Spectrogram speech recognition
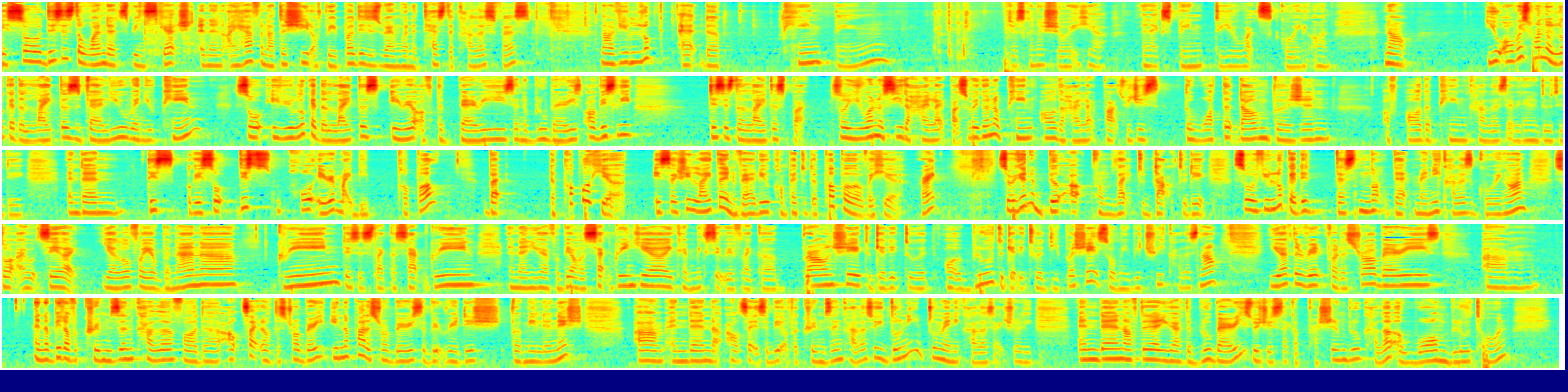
Okay, so this is the one that's been sketched and then I have another sheet of paper. This is where I'm going to test the colors first. Now, if you look at the painting, I'm just going to show it here and explain to you what's going on. Now, you always want to look at the lightest value when you paint. So if you look at the lightest area of the berries and the blueberries, obviously this is the lightest part. So you want to see the highlight part. So we're going to paint all the highlight parts, which is the watered down version of all the paint colors that we're going to do today. And then this, okay, so this whole area might be purple, but the purple here is actually lighter in value compared to the purple over here, right? So we're going to build up from light to dark today. So if you look at it, there's not that many colors going on. So I would say like yellow for your banana, green. This is like a sap green. And then you have a bit of a sap green here. You can mix it with like a brown shade to get it to it or a blue to get it to a deeper shade. So maybe three colors now. You have the red for the strawberries um and a bit of a crimson color for the outside of the strawberry. Inner part of the strawberry is a bit reddish vermilionish. Um, and then the outside is a bit of a crimson color. So you don't need too many colors actually. And then after that you have the blueberries which is like a prussian blue color a warm blue tone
